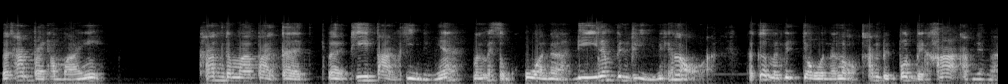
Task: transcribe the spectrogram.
แล้วท่านไปทำไม ท่านก็มาป่าแต่แต่ที่ต่างถิ่นอย่างเงี้ย มันไม่สมควรนะดีนะมันเป็นผีไม่ใช่หรอกอะถ้าเกิดมันเป็นโจรนะหรอกท่านไปปล้นไปฆ่าทำยังไง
